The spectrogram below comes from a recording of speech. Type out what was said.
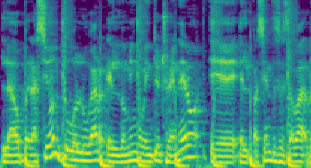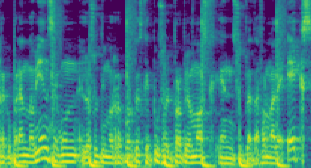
La operación tuvo lugar el domingo 28 de enero, el paciente se estaba recuperando bien, según los últimos reportes que puso el propio Musk en su plataforma de X.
